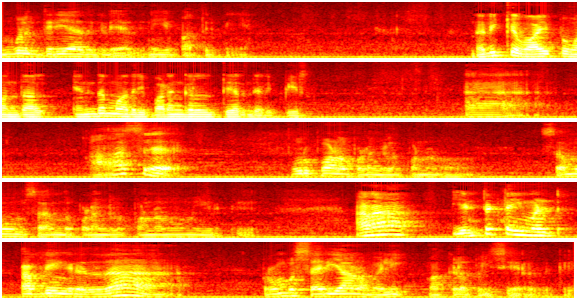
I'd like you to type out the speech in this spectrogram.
உங்களுக்கு தெரியாது கிடையாது. நீங்கள் பார்த்துருப்பீங்க. நடிக்க வாய்ப்பு வந்தால் எந்த மாதிரி படங்கள் தேர்ந்தெடுப்பீர்? ஆசை பொறுப்பான படங்களை பண்ணணும். சமூகம் சார்ந்த படங்களை பண்ணணும்னு இருக்குது ஆனால் என்டர்டெயின்மெண்ட் அப்படிங்கிறது தான் ரொம்ப சரியான வழி மக்களை போய் சேர்றதுக்கு.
